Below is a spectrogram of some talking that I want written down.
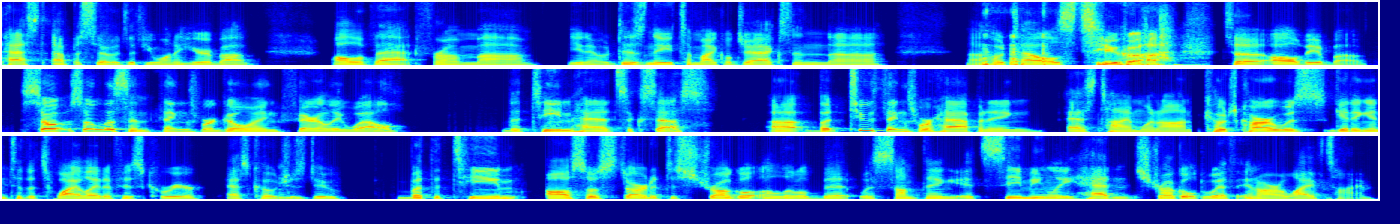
past episodes if you want to hear about all of that from, uh, you know, Disney to Michael Jackson uh, uh hotels to uh, to all the above. So so listen, things were going fairly well. The team had success uh, but two things were happening as time went on. Coach Carr was getting into the twilight of his career, as coaches mm-hmm. do. But the team also started to struggle a little bit with something it seemingly hadn't struggled with in our lifetime,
